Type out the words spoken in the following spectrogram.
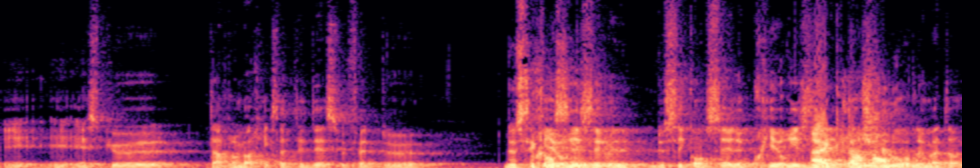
Et, et est-ce que tu as remarqué que ça t'aidait ce fait de de séquencer. Le- de séquencer, de prioriser Ah, les tâches lourdes le matin.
